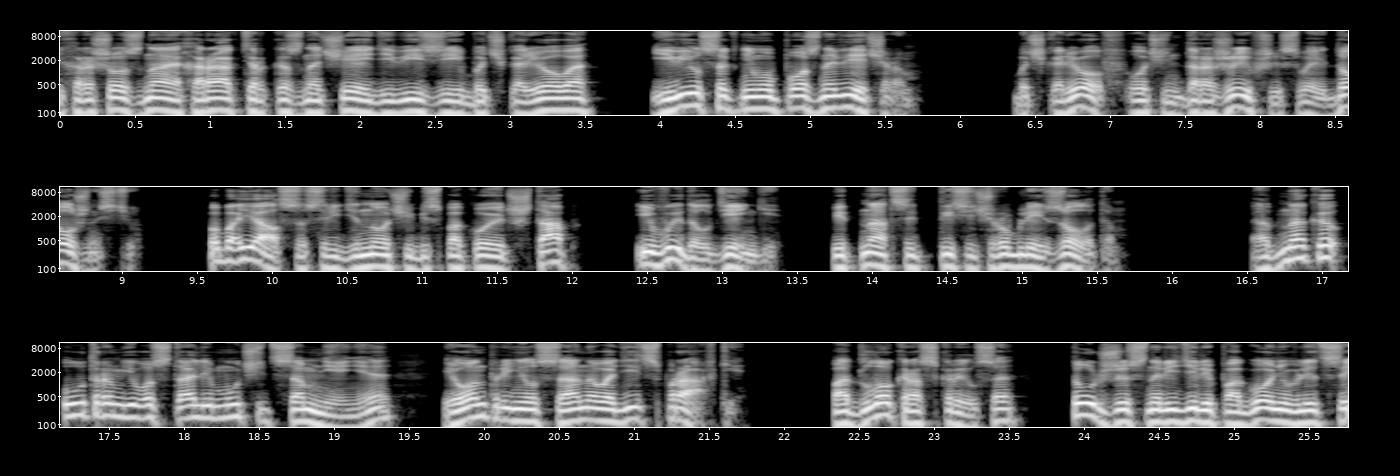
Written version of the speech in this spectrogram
и, хорошо зная характер казначея дивизии Бочкарева, явился к нему поздно вечером. Бочкарев, очень дороживший своей должностью, побоялся среди ночи беспокоить штаб и выдал деньги — 15 тысяч рублей золотом. Однако утром его стали мучить сомнения, и он принялся наводить справки. Подлог раскрылся, тут же снарядили погоню в лице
